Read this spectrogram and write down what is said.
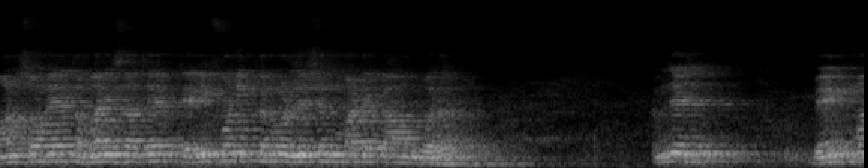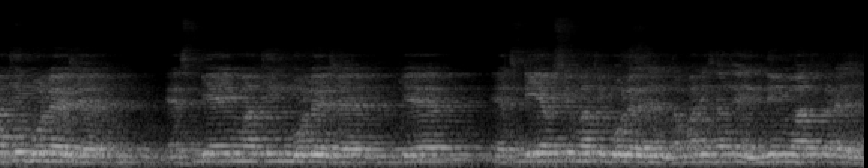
માણસોને તમારી સાથે ટેલિફોનિક કન્વર્ઝેશન માટે કામ ઉપર રાખે. સમજે બેંકમાંથી બોલે છે, એસબીઆઈમાંથી બોલે છે કે એચડીએફસીમાંથી બોલે છે તમારી સાથે હિન્દીમાં વાત કરે છે.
